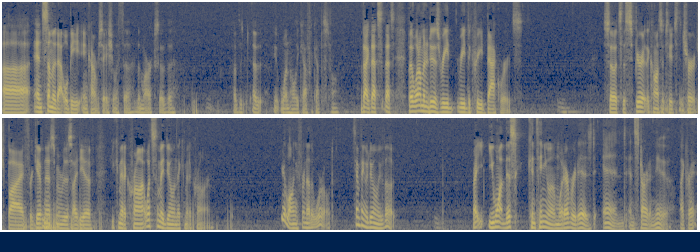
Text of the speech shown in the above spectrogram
uh, and some of that will be in conversation with the, the marks of the of the, of one holy Catholic apostolic. In fact, that's that's. But what I'm going to do is read read the creed backwards. So it's the spirit that constitutes the church by forgiveness. Remember this idea of you commit a crime. What's somebody doing when they commit a crime? You're longing for another world. Same thing we do when we vote. Right? You want this continuum, whatever it is, to end and start anew. Like, right?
